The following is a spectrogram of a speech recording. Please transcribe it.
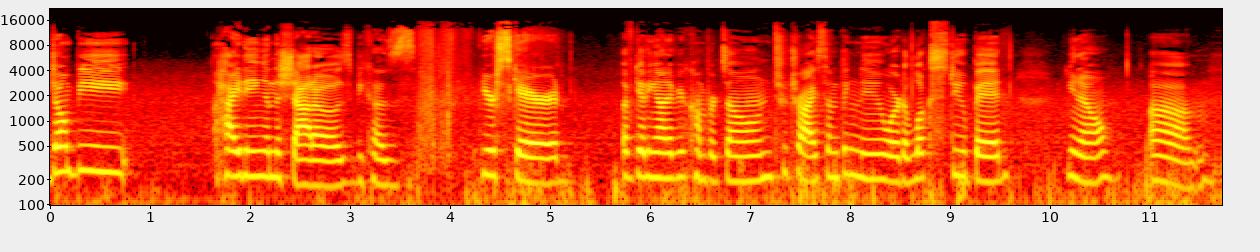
don't be hiding in the shadows because you're scared of getting out of your comfort zone to try something new or to look stupid, you know, um,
